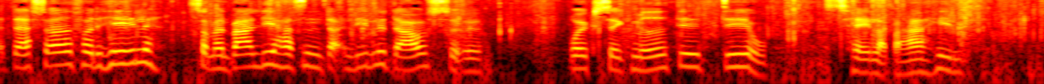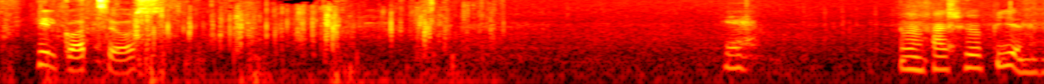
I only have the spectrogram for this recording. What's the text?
at der er sørget for det hele, så man bare lige har sådan en lille dags øh, rygsæk med, det, det jo taler bare helt, helt godt til os. Ja, kan man faktisk høre bierne.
